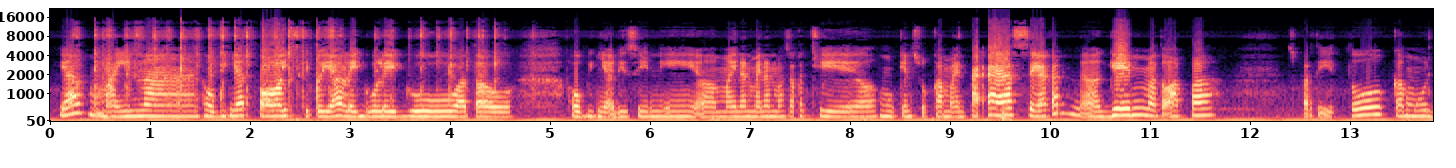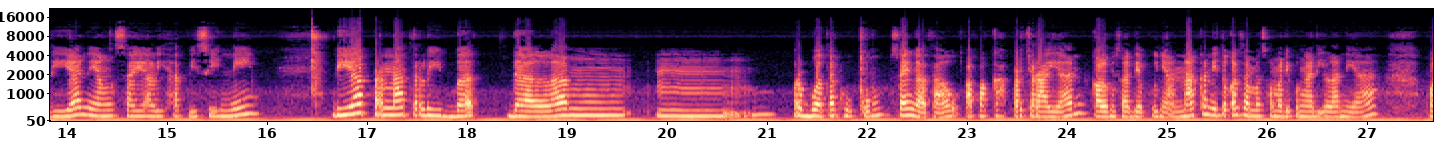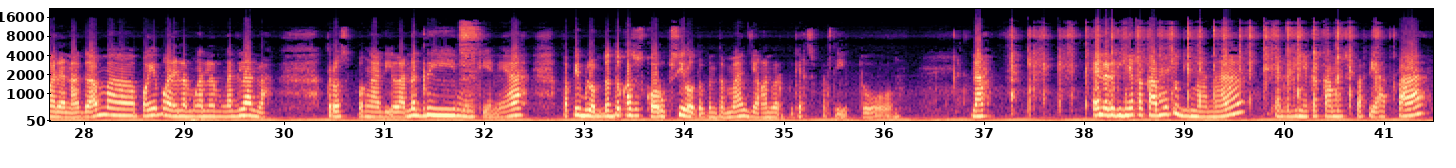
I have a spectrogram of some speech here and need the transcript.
ya mainan hobinya toys gitu ya lego lego atau hobinya di sini eh, mainan-mainan masa kecil mungkin suka main PS ya kan uh, game atau apa seperti itu. Kemudian yang saya lihat di sini dia pernah terlibat dalam hmm, perbuatan hukum saya nggak tahu apakah perceraian kalau misalnya dia punya anak kan itu kan sama-sama di pengadilan ya. Pengadilan agama pokoknya pengadilan pengadilan pengadilan lah. Terus pengadilan negeri mungkin ya. Tapi belum tentu kasus korupsi loh teman-teman. Jangan berpikir seperti itu. Nah energinya ke kamu tuh gimana? Energinya ke kamu seperti apa?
